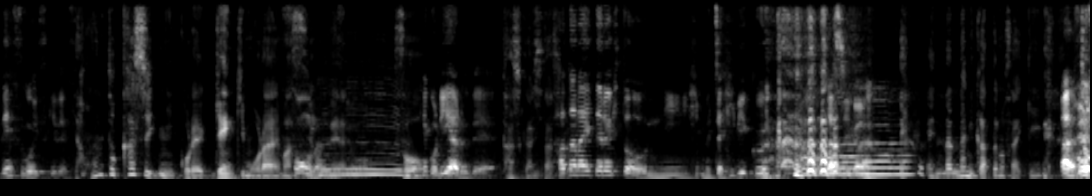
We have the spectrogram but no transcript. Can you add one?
ですごい好きです。いや本当歌詞にこれ元気もらえますよそうなんですね結構リアルで。確かに確かに。働いてる人にめっちゃ響く 歌詞が。あーえな何かあったの最近？あ全然。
